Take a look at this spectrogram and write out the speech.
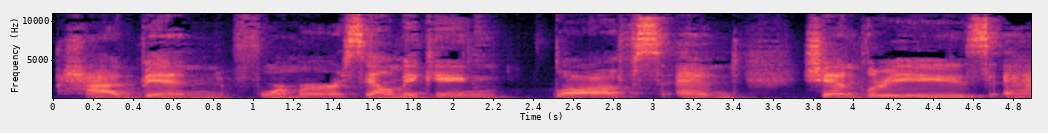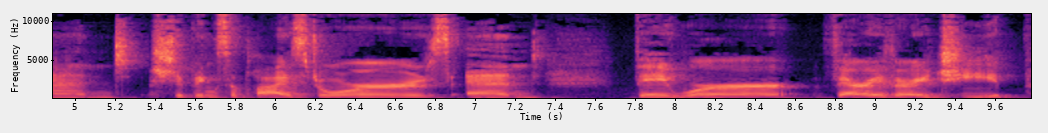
had been former sailmaking lofts and chandleries and shipping supply stores. And they were very, very cheap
